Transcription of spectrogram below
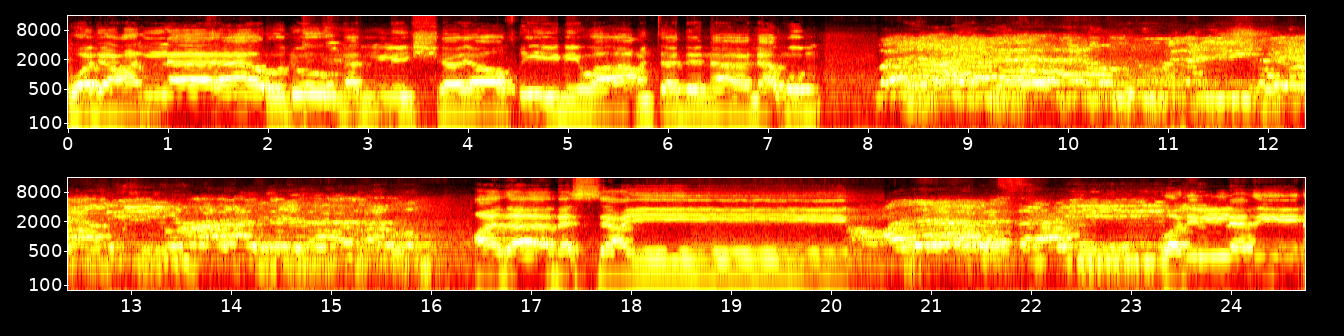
وجعلناها رجوما للشياطين وأعتدنا لهم. وجعلناها عذاب السعير. عذاب السعير. وللذين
